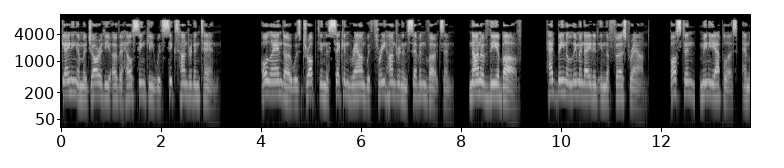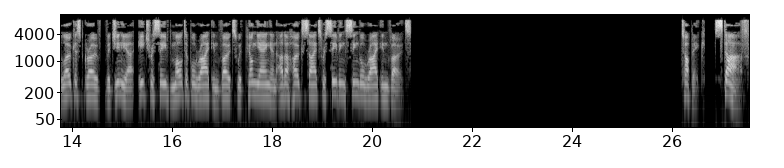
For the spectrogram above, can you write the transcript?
gaining a majority over Helsinki with 610. Orlando was dropped in the second round with 307 votes and none of the above had been eliminated in the first round. Boston, Minneapolis, and Locust Grove, Virginia, each received multiple write-in votes with Pyongyang and other hoax sites receiving single write-in votes. Staff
